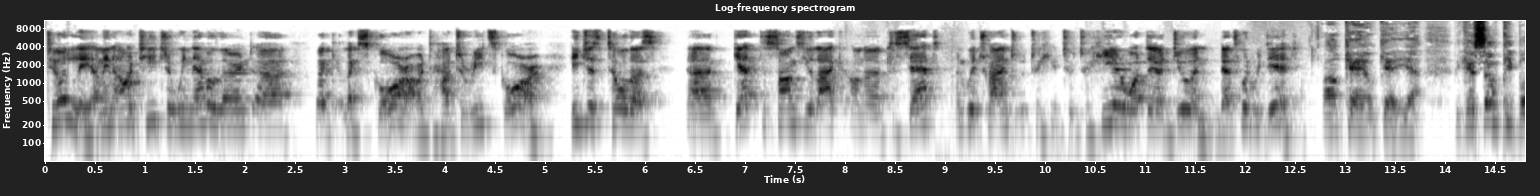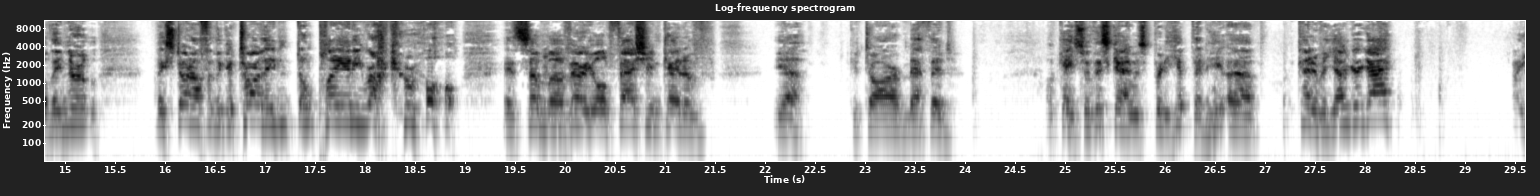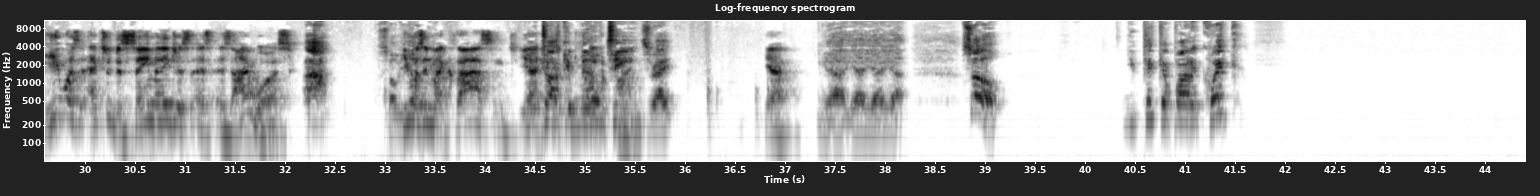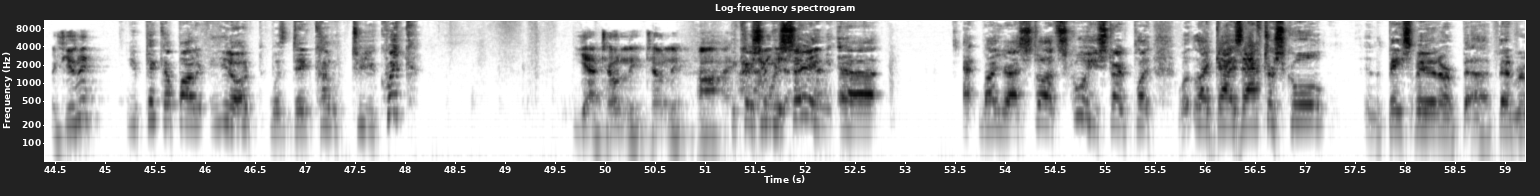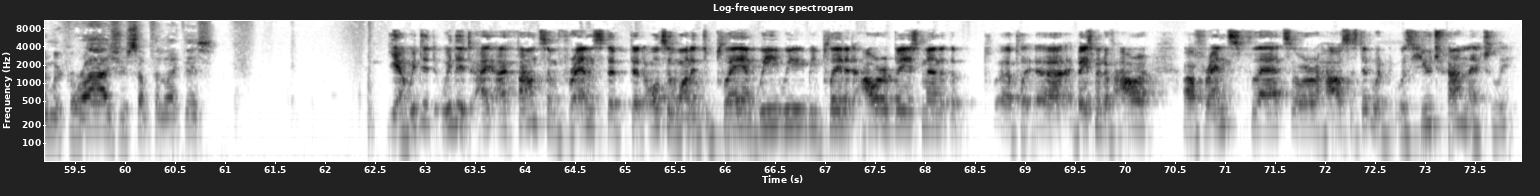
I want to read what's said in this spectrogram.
Totally. I mean, our teacher, we never learned uh, like like score or how to read score. He just told us uh, get the songs you like on a cassette, and we're trying to to, to to hear what they're doing. That's what we did. Okay, okay, yeah. Because some people they ner- they start off with the guitar, they don't play any rock and roll. It's some uh, very old fashioned kind of yeah guitar method. Okay, so this guy was pretty hip then. He uh, kind of a younger guy. He was actually the same age as as, as I was. Ah, so He was in my class, and yeah, You're he was a talking middle friend of mine. teens, right? Yeah. Yeah, yeah, yeah, yeah. So you pick up on it quick. Excuse me. You pick up on it. You know, was did it come to you quick? Yeah, totally, totally. Uh, Because I you mean, were I- saying uh, at, while you're still at school, you started playing like guys after school in the basement or uh, bedroom or garage or something like this. Yeah, we did. We did. I, I found some friends that, that also wanted to play, and we, we, we played at our basement, at the uh, play, uh, basement of our our friends' flats or houses. That was, was huge fun, actually.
